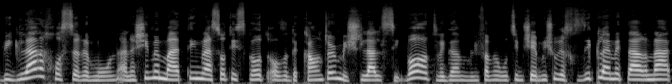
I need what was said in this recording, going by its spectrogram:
בגלל החוסר אמון, אנשים ממעטים לעשות עסקאות over the counter משלל סיבות, וגם לפעמים רוצים שמישהו יחזיק להם את הארנק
